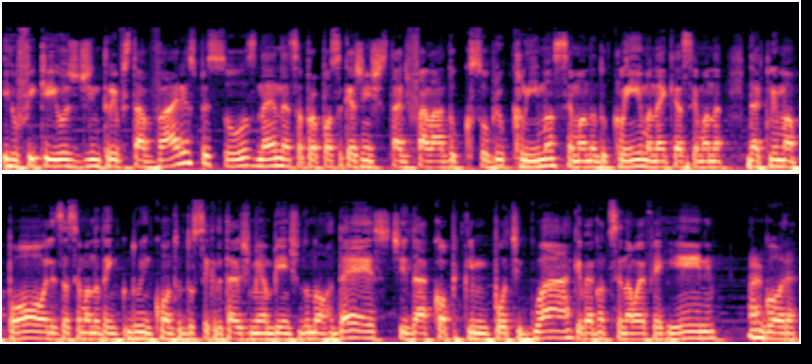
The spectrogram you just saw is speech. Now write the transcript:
eu fiquei hoje de entrevistar várias pessoas, né, nessa proposta que a gente está de falar do, sobre o clima, Semana do Clima, né, que é a semana da Climapolis, a semana do encontro dos secretários de Meio Ambiente do Nordeste, da COP Clima em Potiguar, que vai acontecer na UFRN, agora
